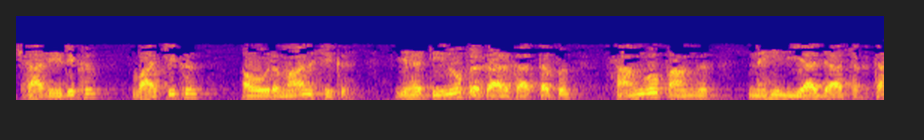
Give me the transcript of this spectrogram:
शारीरिक, वाचिक और मानसिक यह तीनों प्रकार का तप सांगोपांग नहीं लिया जा सकता।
